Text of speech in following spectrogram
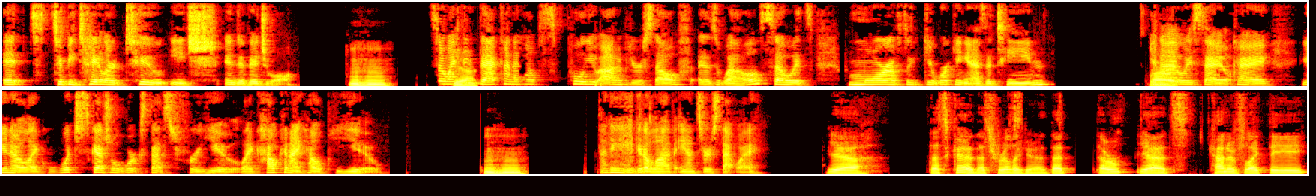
it to be tailored to each individual. Mm-hmm. So I yeah. think that kind of helps pull you out of yourself as well. So it's more of like you're working as a team. And right. I always say, okay, you know, like which schedule works best for you? Like, how can I help you? Mm-hmm. I think you can get a lot of answers that way. Yeah, that's good. That's really good. That, that yeah, it's kind of like the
